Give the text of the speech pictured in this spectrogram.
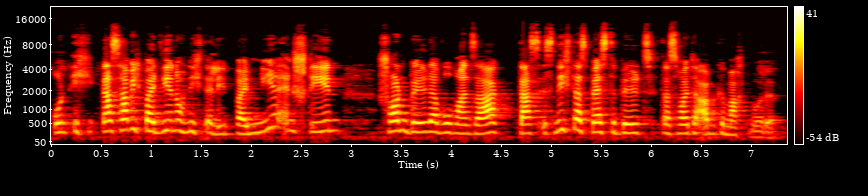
und ich, das habe ich bei dir noch nicht erlebt. Bei mir entstehen schon Bilder, wo man sagt, das ist nicht das beste Bild, das heute Abend gemacht wurde.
